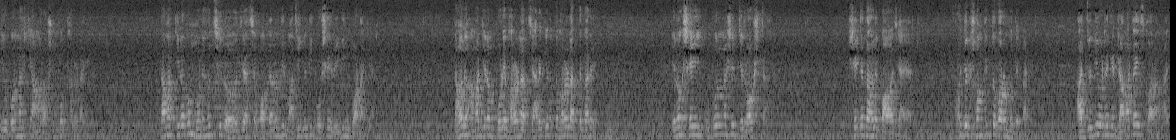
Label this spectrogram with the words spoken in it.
এই উপন্যাসটি আমার অসম্ভব ভালো লাগে। তা আমার কীরকম মনে হচ্ছিল যে আচ্ছা পদ্মা নদীর মাঝে যদি বসে রিডিং পড়া যায়। তাহলে আমার যেরকম পড়ে ভালো লাগছে আরেকজনের তো ভালো লাগতে পারে। এবং সেই উপন্যাসের যে রসটা সেটা তাহলে পাওয়া যায় আর কি। হয়তো সংক্ষিপ্তকরণ হতে পারে। আর যদি ওটাকে ড্রামাটাইজ করা হয়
